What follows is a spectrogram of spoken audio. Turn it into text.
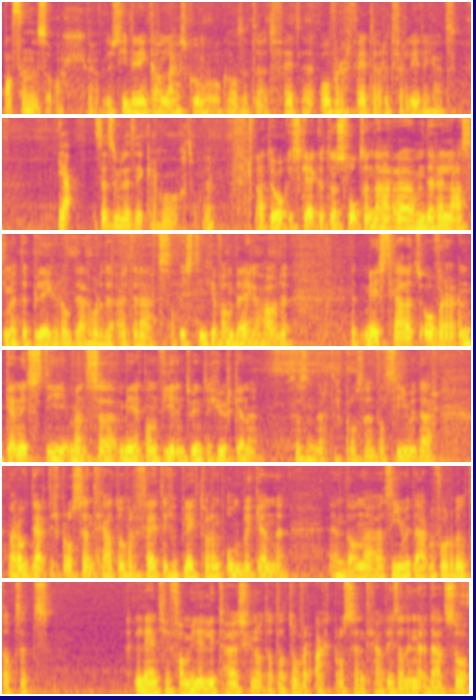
passende zorg. Ja, dus iedereen kan langskomen, ook als het uit feiten, over feiten uit het verleden gaat. Ja, ze zullen zeker gehoord worden. Laten we ook eens kijken tenslotte naar um, de relatie met de pleger. Ook daar worden uiteraard statistieken van bijgehouden. Het meest gaat het over een kennis die mensen meer dan 24 uur kennen. 36 procent, dat zien we daar. Maar ook 30 procent gaat over feiten gepleegd door een onbekende. En dan uh, zien we daar bijvoorbeeld dat het lijntje familielid huisgenoot, dat dat over 8 procent gaat. Is dat inderdaad zo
